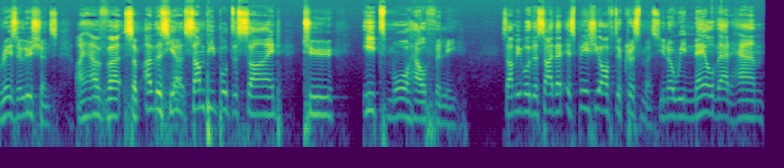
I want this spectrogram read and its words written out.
resolutions. I have uh, some others here. Some people decide to eat more healthily. Some people decide that, especially after Christmas. You know, we nail that ham,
